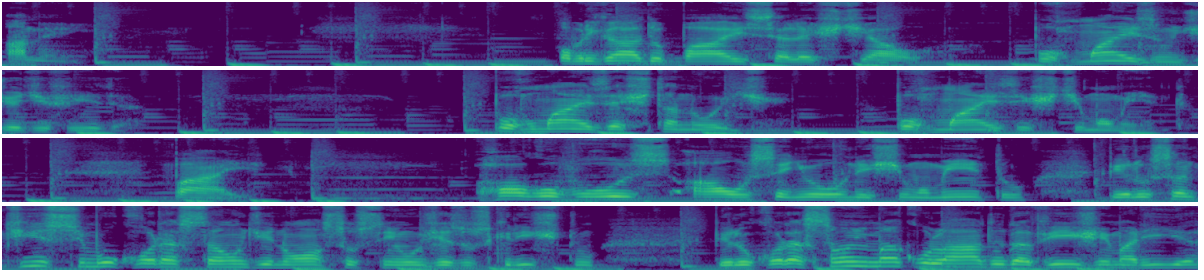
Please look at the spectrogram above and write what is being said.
Amém. Obrigado, Pai Celestial, por mais um dia de vida, por mais esta noite, por mais este momento. Pai, Rogo-vos ao Senhor neste momento, pelo Santíssimo Coração de nosso Senhor Jesus Cristo, pelo coração imaculado da Virgem Maria,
